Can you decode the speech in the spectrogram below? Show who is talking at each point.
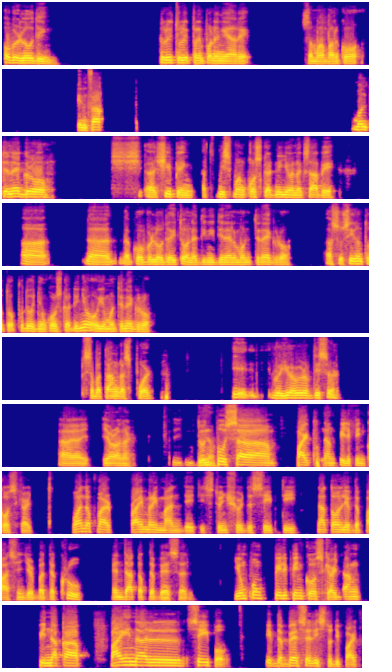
Speaker 1: overloading. Tuloy-tuloy pa rin po nangyari sa mga barko. In fact, Montenegro sh- uh, shipping at mismo ang Coast Guard ninyo nagsabi uh, na nag-overload daw ito na dinidinal Montenegro. Uh, so sinong totoo po doon, yung Coast Guard ninyo o yung Montenegro? Sa Batangas Port. Were you aware of this, sir?
Speaker 2: Uh, Your Honor, dun
Speaker 1: Yeah.
Speaker 2: po sa part ng Philippine Coast Guard, one of my primary mandate is to ensure the safety not only of the passenger but the crew and that of the vessel. Yung pong Philippine Coast Guard, ang pinaka-final say po, if the vessel is to depart.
